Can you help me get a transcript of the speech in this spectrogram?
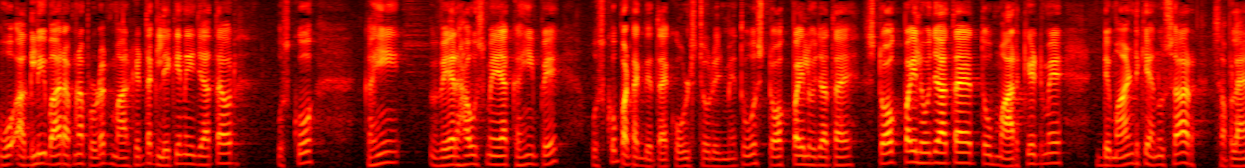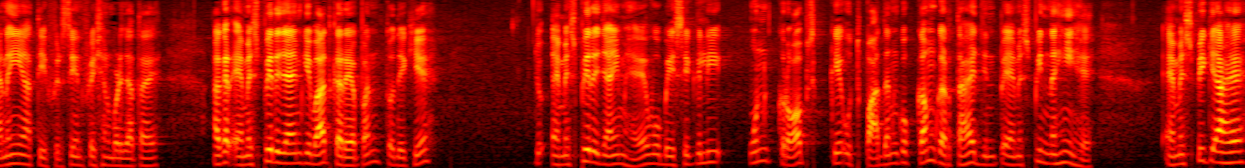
वो अगली बार अपना प्रोडक्ट मार्केट तक लेके नहीं जाता और उसको कहीं वेयर हाउस में या कहीं पे उसको पटक देता है कोल्ड स्टोरेज में तो वो स्टॉक पाइल हो जाता है। स्टॉक पाइल हो जाता है तो मार्केट में डिमांड के अनुसार सप्लाई नहीं आती, फिर से इन्फ्लेशन बढ़ जाता है। अगर एम एस रिजाइम की बात करें अपन तो देखिए, जो एम एस रिजाइम है वो बेसिकली उन क्रॉप्स के उत्पादन को कम करता है जिन पे एम नहीं है। एमएसपी क्या है?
